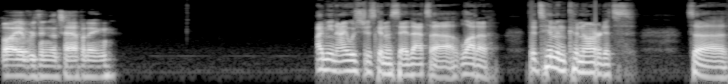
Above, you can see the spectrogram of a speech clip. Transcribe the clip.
by everything that's happening. I mean I was just gonna say that's a lot of if it's him and Kennard, it's it's uh,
